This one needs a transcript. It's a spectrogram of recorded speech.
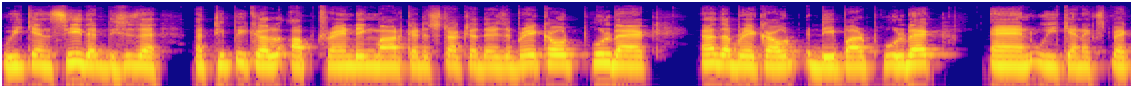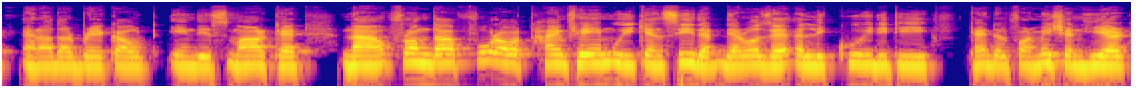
we can see that this is a a typical uptrending market structure. There is a breakout, pullback, another breakout, deeper pullback, and we can expect another breakout in this market. Now, from the four hour time frame, we can see that there was a, a liquidity candle formation here,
